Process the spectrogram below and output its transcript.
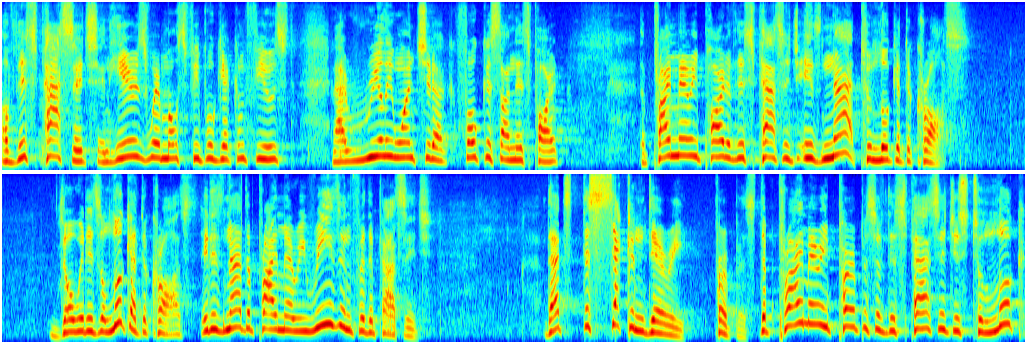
of this passage, and here's where most people get confused, and I really want you to focus on this part the primary part of this passage is not to look at the cross. Though it is a look at the cross, it is not the primary reason for the passage. That's the secondary purpose. The primary purpose of this passage is to look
